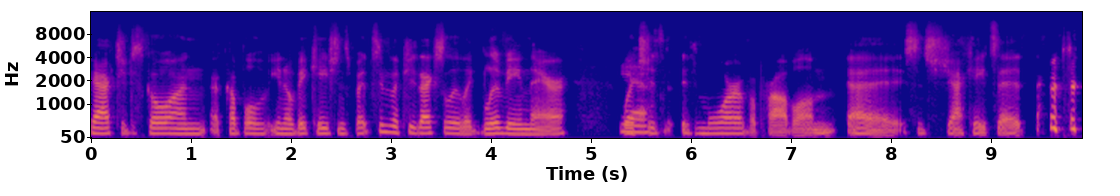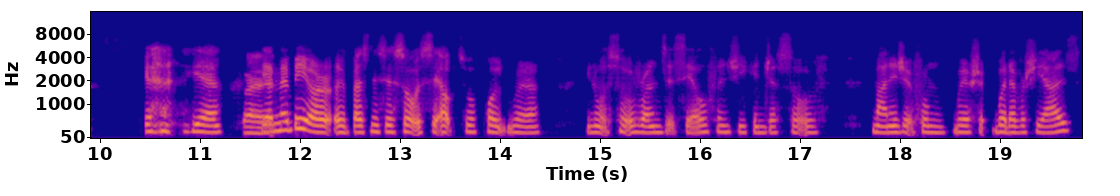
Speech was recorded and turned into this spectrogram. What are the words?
Jack to just go on a couple, you know, vacations? But it seems like she's actually like living there, which yeah. is is more of a problem uh, since Jack hates it. yeah, yeah, but, yeah. Maybe our, our business is sort of set up to a point where you know it sort of runs itself, and she can just sort of manage it from where she, wherever she is,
